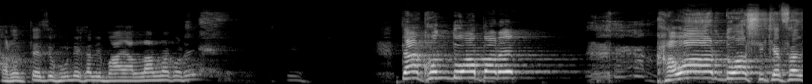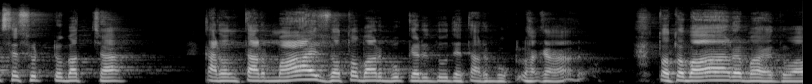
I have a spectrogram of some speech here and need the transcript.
কারণ তে যে হুনে খালি মায় আল্লাহ আল্লাহ করে। তা এখন দোয়া পারে। খাওয়ার দোয়া শিখে ফেলছে ছোট্ট বাচ্চা। কারণ তার মায় যতবার বুকের দুধে তার মুখ লাগায়, ততবার মায় দোয়া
